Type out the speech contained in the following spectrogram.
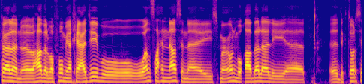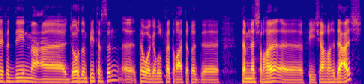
فعلا آه، هذا المفهوم يا أخي عجيب. وأنصح الناس إن يسمعون مقابلة لدكتور آه، سيف الدين مع آه، جوردن بيترسون تو قبل فترة أعتقد تم نشرها في شهر 11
